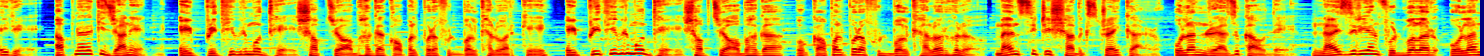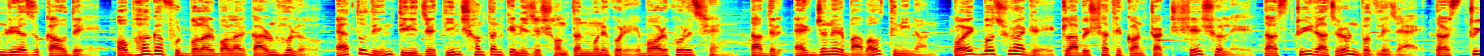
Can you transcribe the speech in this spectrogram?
入れ。আপনারা কি জানেন এই পৃথিবীর মধ্যে সবচেয়ে অভাগা কপালপোড়া ফুটবল খেলোয়াড় কে? এই পৃথিবীর মধ্যে সবচেয়ে অভাগা ও কপালপোড়া ফুটবল খেলোয়াড় হল ম্যান সিটির সাবেক স্ট্রাইকার ওলান রিয়াজু কাউদে। নাইজেরিয়ান ফুটবলার ওলান রিয়াজু কাউদে অভাগা ফুটবলার বলার কারণ হল, এতদিন তিনি যে তিন সন্তানকে নিজের সন্তান মনে করে বড় করেছেন, তাদের একজনের বাবাও তিনি নন। কয়েক বছর আগে ক্লাবের সাথে কন্ট্রাক্ট শেষ হলে তার স্ত্রীর আচরণ বদলে যায়। তার স্ত্রী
